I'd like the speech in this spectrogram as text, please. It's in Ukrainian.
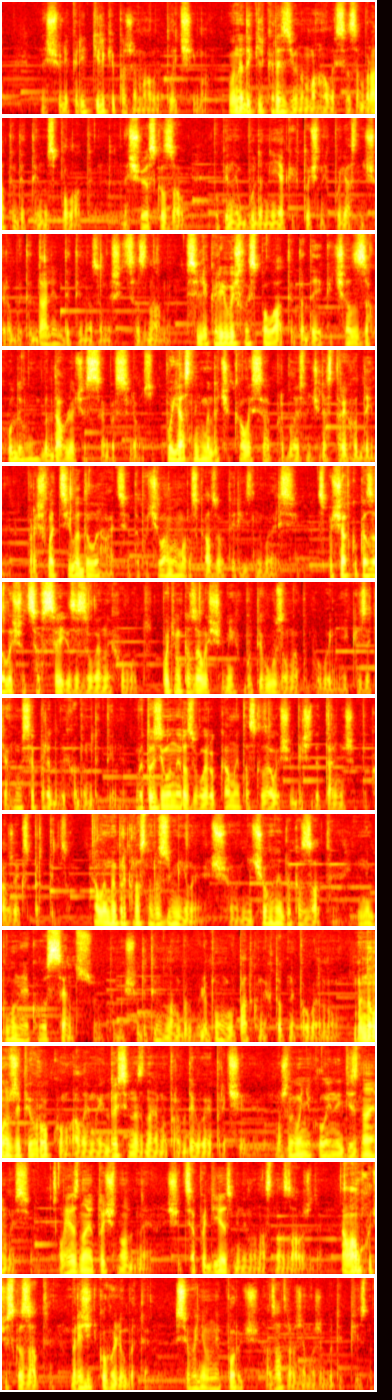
На що лікарі тільки пожимали плечима. Вони декілька разів намагалися забрати дитину з палати. На що я сказав: поки не буде ніяких точних пояснень, що робити далі, дитина залишиться з нами. Всі лікарі вийшли з палати та деякий час заходили, видавлюючи з себе сльози. Пояснень ми дочекалися приблизно через три години. Прийшла ціла делегація та почала нам розказувати різні версії. Спочатку казали, що це все із-за зелених вод. Потім казали, що міг бути вузол на поповині, який затягнувся перед виходом дитини. В ітозі вони розвели руками та сказали, що більш детальніше покаже експертиза. Але ми прекрасно розуміли, що нічого не доказати і не було ніякого сенсу, тому що дитину нам би в будь-якому випадку ніхто б не повернув. Минуло вже півроку, але ми й досі не знаємо правдивої причини. Можливо, ніколи не дізнаємося, але я знаю точно одне, що ця подія змінила нас назавжди. А вам хочу сказати: бережіть кого любите. Сьогодні вони поруч, а завтра вже може бути пізно.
